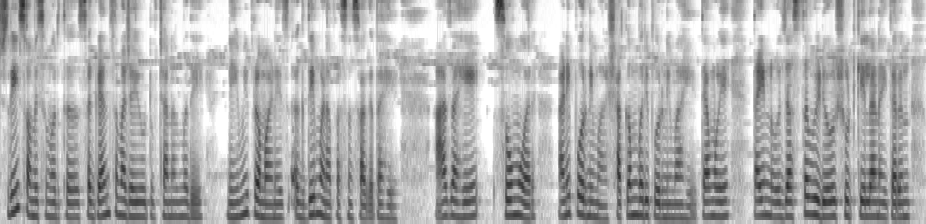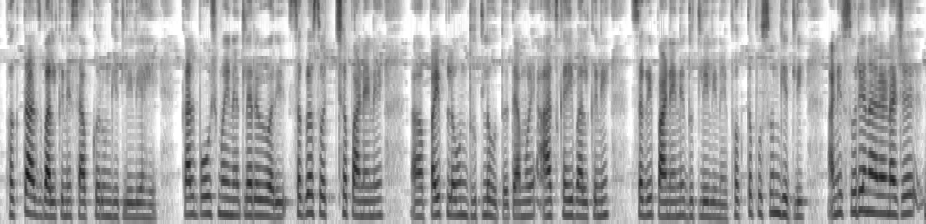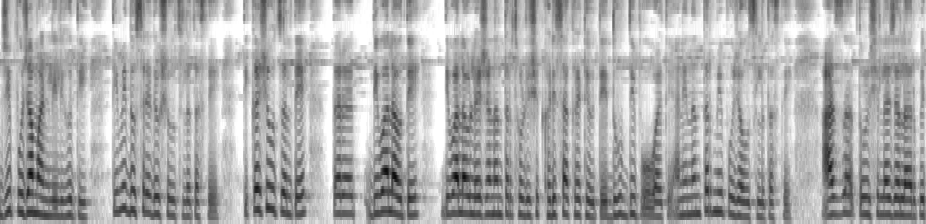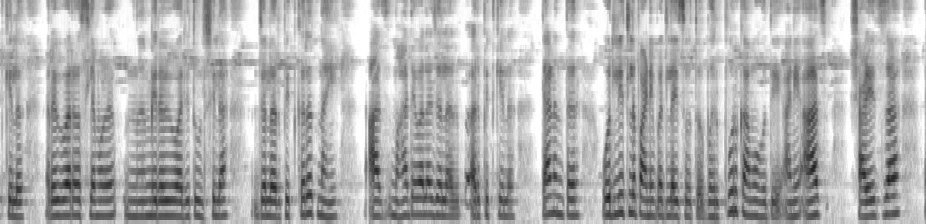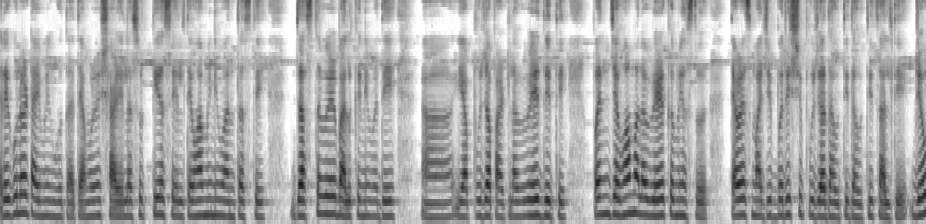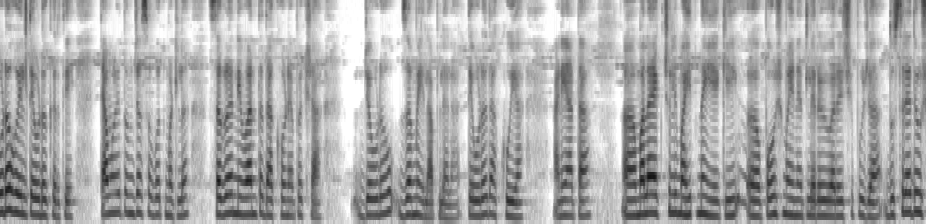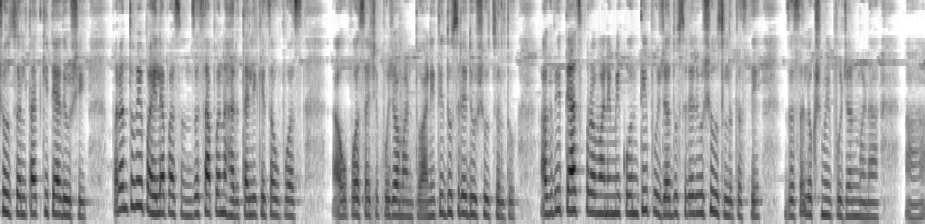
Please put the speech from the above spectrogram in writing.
श्री स्वामी समर्थ सगळ्यांचं माझ्या यूट्यूब चॅनलमध्ये नेहमीप्रमाणेच अगदी मनापासून स्वागत आहे. आज आहे सोमवार आणि पौर्णिमा शाकंभरी पौर्णिमा आहे. त्यामुळे ताईंनो जास्त व्हिडिओ शूट केला नाही कारण फक्त आज बाल्कनी साफ करून घेतलेली आहे. काल पौष महिन्यातल्या रविवारी सगळं स्वच्छ पाण्याने पाईप लावून धुतलं होतं. त्यामुळे आज काही बाल्कनी सगळी पाण्याने धुतलेली नाही. फक्त पुसून घेतली आणि सूर्यनारायणाची जी पूजा मांडलेली होती ती मी दुसऱ्या दिवशी उचलत असते. ती कशी उचलते? तर दिवा लावते. दिवा लावल्याच्या नंतर थोडीशी खडीसाखर ठेवते. धूपदीप ओवाळते आणि नंतर मी पूजा उचलत असते. आज तुळशीला जल अर्पित केलं. रविवार असल्यामुळे मी रविवारी तुळशीला जल अर्पित करत नाही. आज महादेवाला जल अर्पित केलं. त्यानंतर उरलीतलं पाणी बदलायचं होतं. भरपूर कामं होते आणि आज शाळेचा रेग्युलर टायमिंग होता त्यामुळे शाळेला सुट्टी असेल तेव्हा मी निवांत असते. जास्त वेळ बाल्कनीमध्ये या पूजापाठला वेळ देते. पण जेव्हा मला वेळ कमी असतो त्यावेळेस माझी बरीचशी पूजा धावती धावती चालते. जेवढं होईल तेवढं करते. त्यामुळे तुमच्यासोबत म्हटलं सगळं निवांत दाखवण्यापेक्षा जेवढं जमेल आपल्याला तेवढं दाखवूया. आणि आता मला ॲक्च्युली माहीत नाही आहे की पौष महिन्यातल्या रविवाराची पूजा दुसऱ्या दिवशी उचलतात की त्या दिवशी? परंतु मी पहिल्यापासून जसं आपण हरतालिकेचा उपवास उपवासाची पूजा मांडतो आणि ती दुसऱ्या दिवशी उचलतो अगदी त्याचप्रमाणे मी कोणती पूजा दुसऱ्या दिवशी उचलत असते? जसं लक्ष्मीपूजन म्हणा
